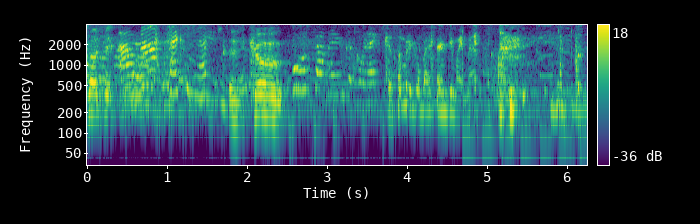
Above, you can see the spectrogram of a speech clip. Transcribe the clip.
touch it. I'm not touching nothing. It's cool. Justamente por aquí. Can somebody go back there and get my nuts?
